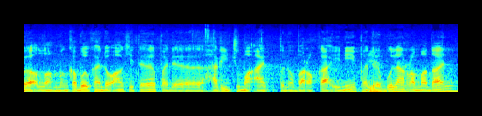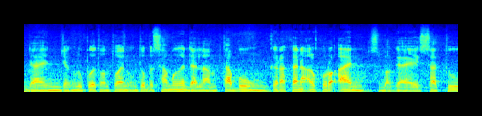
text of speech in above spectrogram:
Semoga Allah mengabulkan doa kita pada hari Jumaat penuh barakah ini pada Ya. bulan Ramadan. Dan jangan lupa tuan-tuan untuk bersama dalam tabung gerakan Al-Quran sebagai satu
